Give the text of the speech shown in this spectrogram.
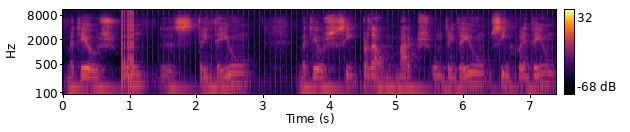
Mateus 1, 31, Mateus 5, perdão, Marcos 1, 31, 5, 41,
